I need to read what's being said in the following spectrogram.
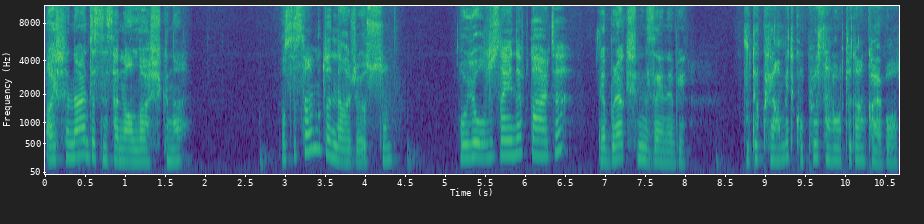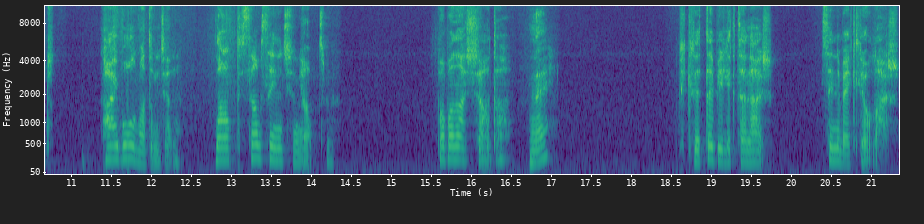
Ayşe neredesin sen Allah aşkına? Asıl sen burada ne arıyorsun? O yollu Zeynep nerede? Ya bırak şimdi Zeynep'i. Burada kıyamet kopuyor sen ortadan kayboldun. Kaybolmadım canım. Ne yaptıysam senin için yaptım. Baban aşağıda. Ne? Fikret'le birlikteler. Seni bekliyorlar.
